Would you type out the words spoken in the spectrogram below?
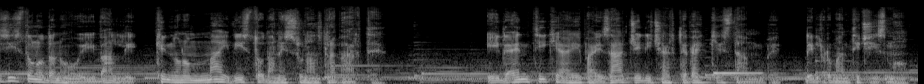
Esistono da noi valli che non ho mai visto da nessun'altra parte, identiche ai paesaggi di certe vecchie stampe del romanticismo.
